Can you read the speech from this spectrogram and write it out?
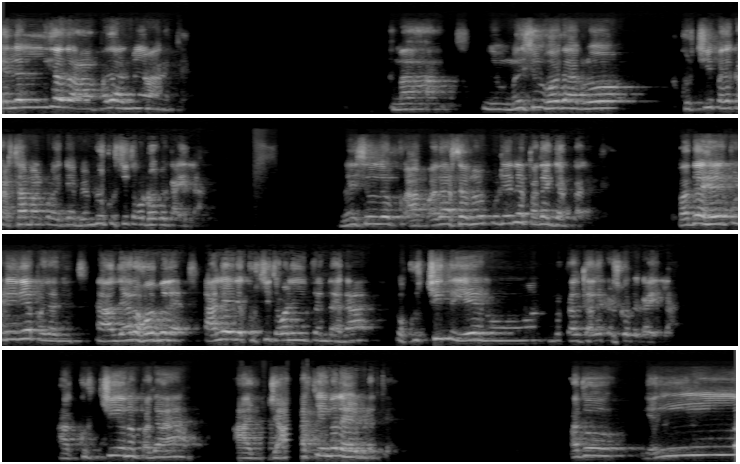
ಎಲ್ಲೆಲ್ಲಿಗೆ ಅದು ಆ ಪದ ಅನ್ವಯವಾಗುತ್ತೆ ನೀವು ಮೈಸೂರಿಗೆ ಹೋದಾಗ್ಲೂ ಕುರ್ಚಿ ಪದಕ್ಕೆ ಅರ್ಥ ಮಾಡ್ಕೊಳ್ಳೋಕ್ಕೆ ಬೆಂಗಳೂರು ಕುರ್ಚಿ ತಗೊಂಡು ಹೋಗ್ಬೇಕಾಗಿಲ್ಲ. ಮೈಸೂರು ಆ ಪದಾರ್ಥ ನೋಡ್ಕೊಂಡಿನೇ ಪದ ಜ್ಞಾಪಕ ಆಗುತ್ತೆ. ಪದ ಹೇಳ್ಕೊಂಡಿನೇ ಪದ ಅಲ್ಲಿ ಯಾರೋ ಹೋದ್ಮೇಲೆ ಅಲ್ಲೇ ಇದೆ ಕುರ್ಚಿ ತಗೊಳ್ಳಿ ಅಂತಂದಾಗ ಕುರ್ಚಿಯಿಂದ ಏನು ಅಂತ ತಲೆ ಕೆಡಿಸ್ಕೋಬೇಕಾಗಿಲ್ಲ ಆ ಕುರ್ಚಿ ಅನ್ನೋ ಪದ ಆ ಜಾತಿಯ ಮೇಲೆ ಹೇಳ್ಬಿಡುತ್ತೆ. ಅದು ಎಲ್ಲ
